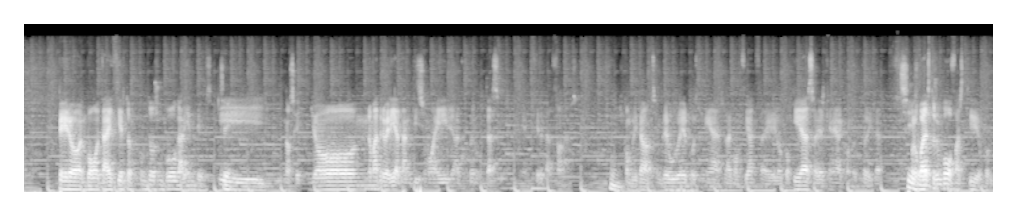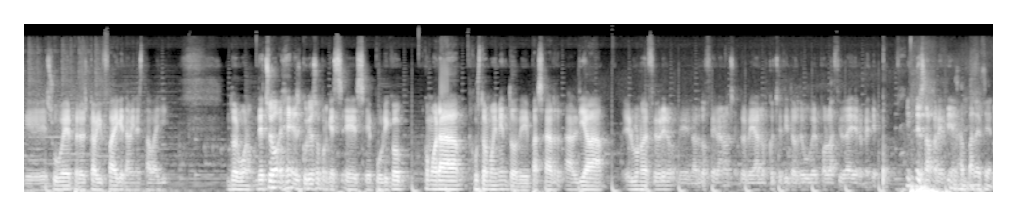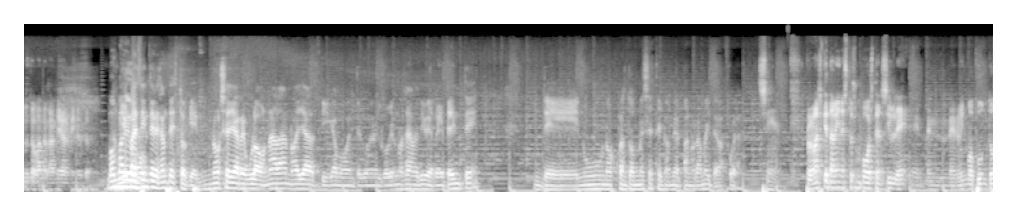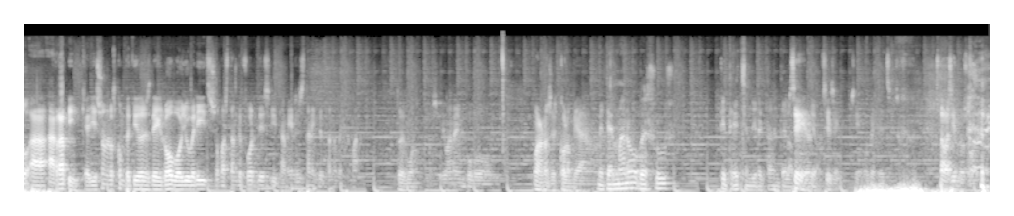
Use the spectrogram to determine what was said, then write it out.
Pero en Bogotá hay ciertos puntos un poco calientes y no sé, yo no me atrevería tantísimo a ir a coger un taxi en ciertas zonas. Hmm. Es complicado, siempre Uber pues tenías la confianza y lo cogías, sabías quién era el conductor y tal. Sí, Por lo cual esto es un poco fastidio, porque es Uber, pero es Cabify que también estaba allí. Entonces, bueno, de hecho es curioso porque se, se publicó cómo era justo el movimiento de pasar al día el 1 de febrero de las 12 de la noche. Entonces veían los cochecitos de Uber por la ciudad y de repente desaparecían. Desaparecen. Justo cuando cambiaba el minuto. A Bomba mí me parece interesante esto que no se haya regulado nada, no haya, digamos, entre con el gobierno se haya metido y de repente, de en unos cuantos meses te cambia el panorama y te vas fuera. Sí. El problema es que también esto es un poco extensible en, en el mismo punto a, a Rappi, que allí son los competidores de Globo y Uber Eats, son bastante fuertes y también les están intentando meter mano. Entonces, bueno, no sé, van ahí un poco. Bueno, no sé, es Colombia. Meter mano versus que te echen directamente de la Sí, sí, sí, sí, porque te echas. Estaba siendo suave.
